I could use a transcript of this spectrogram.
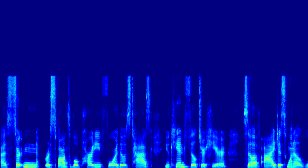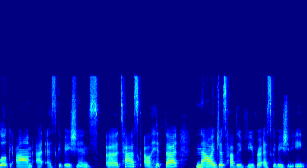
a, certain responsible party for those tasks, you can filter here. So if I just want to look um, at excavations uh, task, I'll hit that. Now I just have the view for excavation Inc.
